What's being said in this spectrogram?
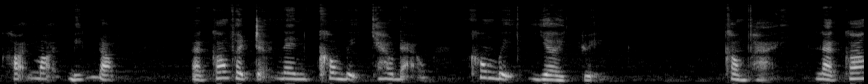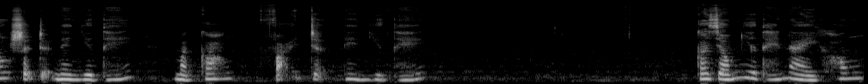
khỏi mọi biến động và con phải trở nên không bị trao đảo, không bị dời chuyển. Không phải là con sẽ trở nên như thế, mà con phải trở nên như thế. Có giống như thế này không?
